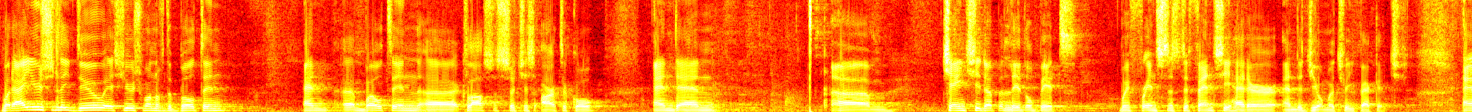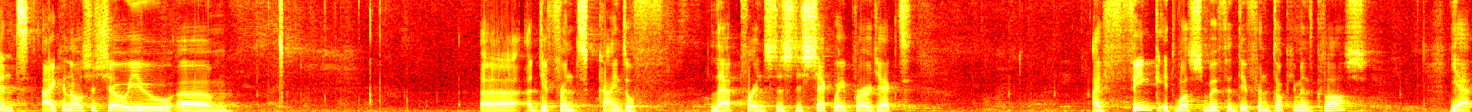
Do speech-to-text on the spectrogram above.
What I usually do is use one of the built-in and uh, built-in uh, classes such as article, and then um, change it up a little bit with, for instance, the fancy header and the geometry package. And I can also show you um, uh, a different kind of lab, for instance, the Segway project. I think it was with a different document class. Yeah,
